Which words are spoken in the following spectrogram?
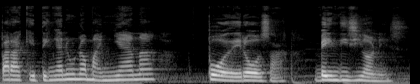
para que tengan una mañana poderosa. Bendiciones.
